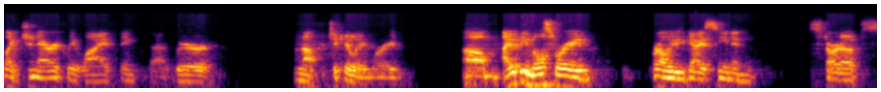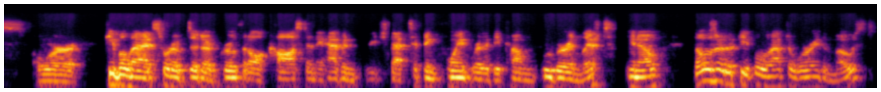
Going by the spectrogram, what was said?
like generically why I think that we're not particularly worried. Um, I would be most worried, probably you guys seen in startups or people that sort of did a growth at all cost and they haven't reached that tipping point where they become Uber and Lyft. You know, those are the people who have to worry the most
